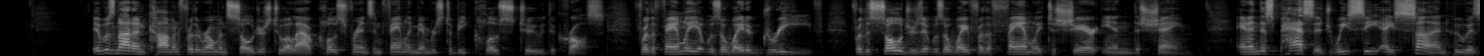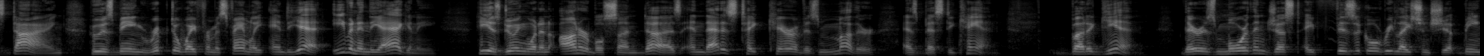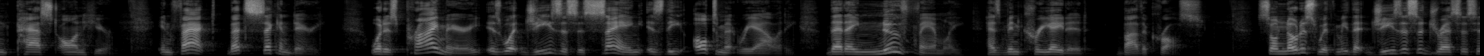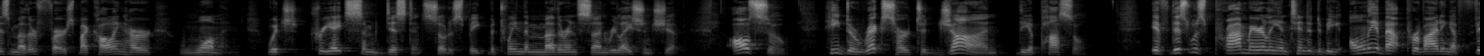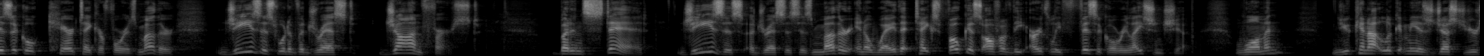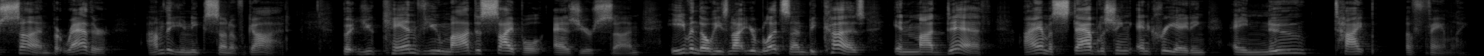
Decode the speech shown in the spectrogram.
It was not uncommon for the Roman soldiers to allow close friends and family members to be close to the cross. For the family, it was a way to grieve. For the soldiers, it was a way for the family to share in the shame. And in this passage, we see a son who is dying, who is being ripped away from his family, and yet, even in the agony, he is doing what an honorable son does, and that is take care of his mother as best he can. But again, there is more than just a physical relationship being passed on here. In fact, that's secondary. What is primary is what Jesus is saying is the ultimate reality that a new family has been created by the cross. So notice with me that Jesus addresses his mother first by calling her woman, which creates some distance, so to speak, between the mother and son relationship. Also, he directs her to John the apostle. If this was primarily intended to be only about providing a physical caretaker for his mother, Jesus would have addressed John first. But instead, Jesus addresses his mother in a way that takes focus off of the earthly physical relationship. Woman, you cannot look at me as just your son, but rather, I'm the unique Son of God. But you can view my disciple as your son, even though he's not your blood son, because in my death, I am establishing and creating a new type of family.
